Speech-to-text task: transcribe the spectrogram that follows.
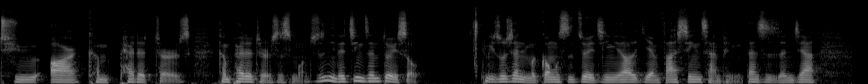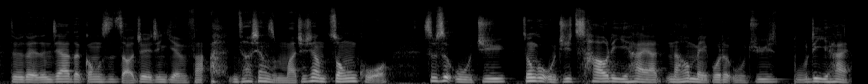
to our competitors。competitors 是什么？就是你的竞争对手。比如说像你们公司最近要研发新产品，但是人家，对不对？人家的公司早就已经研发，啊你知道像什么吗？就像中国，是不是五 G？中国五 G 超厉害啊，然后美国的五 G 不厉害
